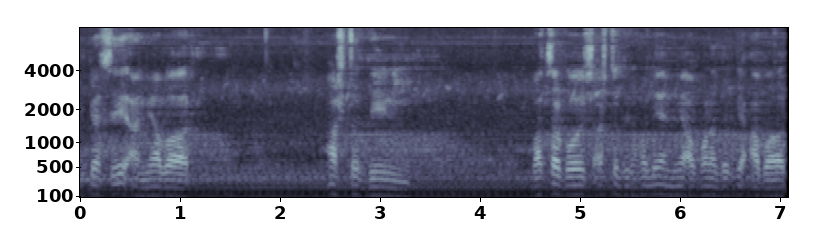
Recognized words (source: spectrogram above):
ঠিক আছে, আমি আবার আষ্ট দিন, বাচ্চার বয়স আষ্ট দিন হলে আমি আপনাদেরকে আবার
